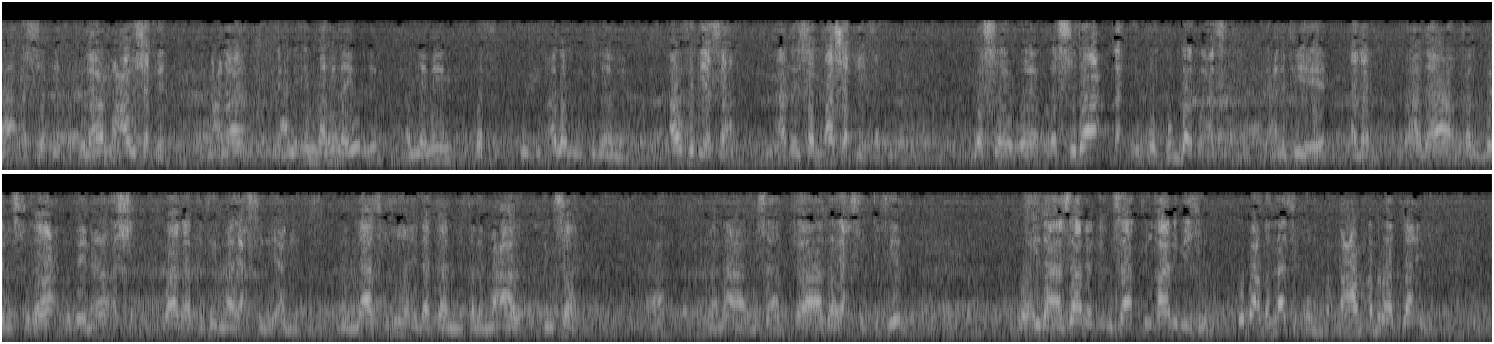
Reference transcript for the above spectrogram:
ها؟ الشقيقة فلان معه شقيق. معناه يعني إما هنا يؤلم اليمين بس الم في اليمين. أو في اليسار. هذا يسمى شقيقة. والصداع لا يكون كل الراس يعني فيه إيه؟ ألم. وهذا فرق بين الصداع وبين الشق. وهذا كثير ما يحصل يعني للناس خصوصا إذا كان مثلا معاه امساك ها؟ معه إمساك فهذا يحصل كثير. وإذا زال الإمساك في الغالب يزول. وبعض الناس يكون معهم أمراض دائمة.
